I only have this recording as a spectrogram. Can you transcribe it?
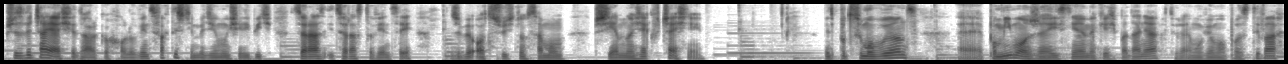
przyzwyczaja się do alkoholu, więc faktycznie będziemy musieli pić coraz i coraz to więcej, żeby odczuć tą samą przyjemność jak wcześniej. Więc podsumowując, E, pomimo, że istnieją jakieś badania, które mówią o pozytywach,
